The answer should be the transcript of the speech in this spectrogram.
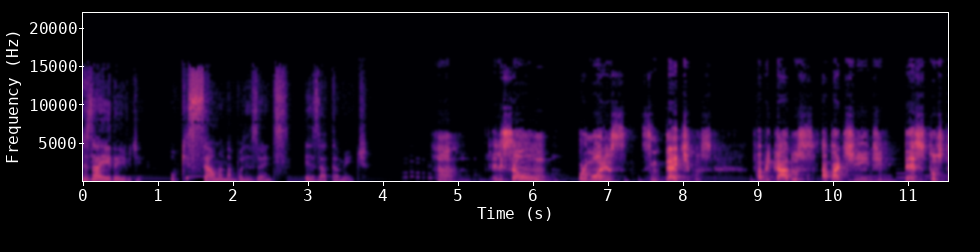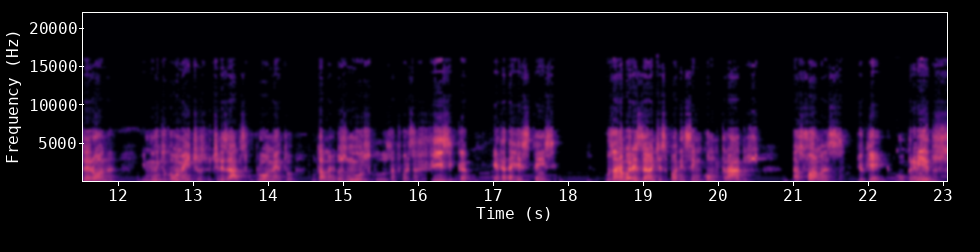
Diz aí, David, o que são anabolizantes exatamente? Hum, eles são hormônios sintéticos fabricados a partir de testosterona e muito comumente utilizados para o aumento no tamanho dos músculos, da força física e até da resistência. Os anabolizantes podem ser encontrados nas formas de o quê? Comprimidos,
